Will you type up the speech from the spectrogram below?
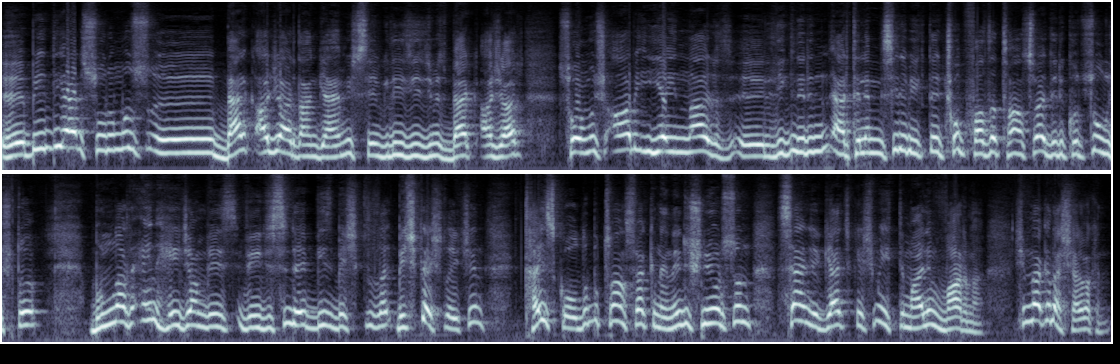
Ee, bir diğer sorumuz e, Berk Acar'dan gelmiş. Sevgili izleyicimiz Berk Acar sormuş. Abi iyi yayınlar. E, liglerin ertelenmesiyle birlikte çok fazla transfer dedikodusu oluştu. Bunlardan en heyecan vericisi de biz Beşiktaşlı, için Taysk oldu. Bu transfer hakkında ne düşünüyorsun? Sence gerçekleşme ihtimali var mı? Şimdi arkadaşlar bakın.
